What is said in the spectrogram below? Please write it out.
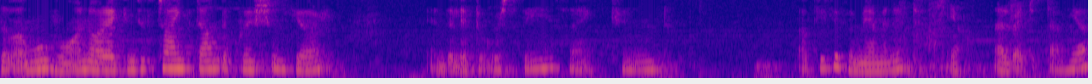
uh, move on, or I can just type down the question here in the leftover space. I can. Okay, give me a minute. Yeah, I'll write it down here.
